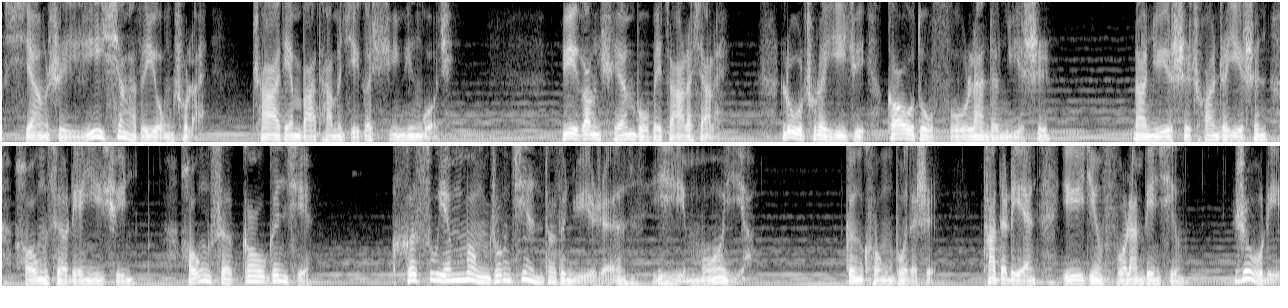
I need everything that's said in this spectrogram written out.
像是一下子涌出来，差点把他们几个熏晕过去。浴缸全部被砸了下来，露出了一具高度腐烂的女尸。那女尸穿着一身红色连衣裙，红色高跟鞋，和苏妍梦中见到的女人一模一样。更恐怖的是。她的脸已经腐烂变形，肉里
